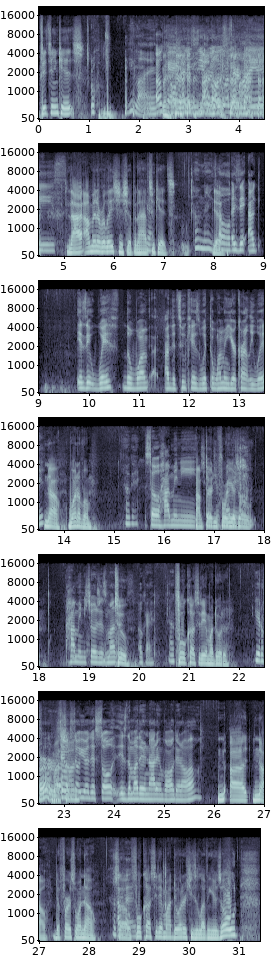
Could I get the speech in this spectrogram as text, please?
15 kids. He lying. Okay, that let's is see not real most lying. Nah, I'm in a relationship and I have Yeah. two kids. Oh, nice. Yeah. How old? Is it? Uh, is it with the one? Are the two kids with the woman you're currently with? No, one of them. Okay. So how many? I'm children's 34 years mothers? old. How many children's mothers? Two. Okay. Full custody of my daughter. Beautiful. Her. My So, son. so you're the sole. Is the mother not involved at all? N- Uh, no, the first one, no. So Okay. full custody of my daughter. She's 11 years old.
